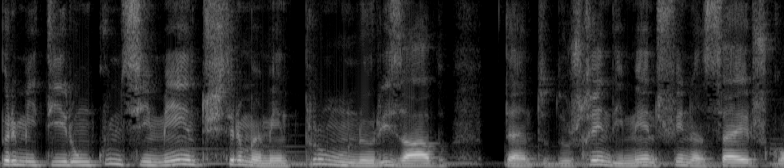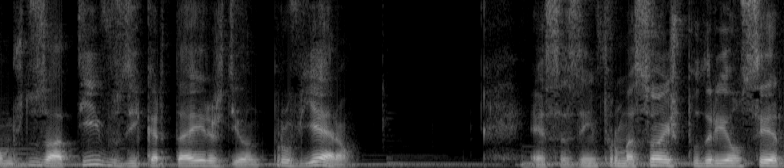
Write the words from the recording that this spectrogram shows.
permitir um conhecimento extremamente promenorizado tanto dos rendimentos financeiros como dos ativos e carteiras de onde provieram. Essas informações poderiam ser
